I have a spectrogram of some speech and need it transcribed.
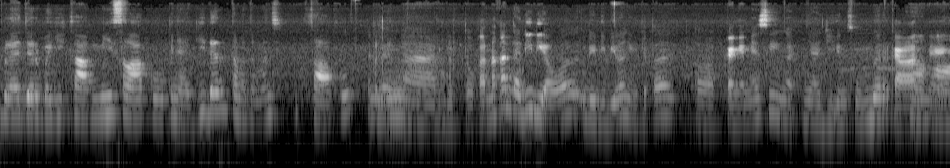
belajar bagi kami selaku penyaji dan teman-teman selaku Pendengar gitu. Karena kan tadi di awal udah dibilang ya kita eh, pengennya sih nggak nyajiin sumber kan. Ha-ha, yang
